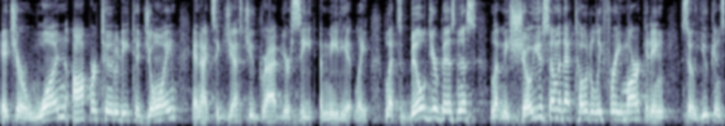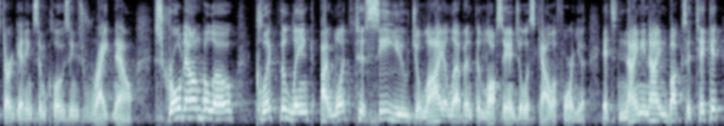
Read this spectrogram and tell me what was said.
It's your one opportunity to join, and I'd suggest you grab your seat immediately. Let's build your business. Let me show you some of that totally free marketing so you can start getting some closings right now. Scroll down below, click the link. I want to see you July 11th in Los Angeles, California. It's 99 bucks a ticket.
